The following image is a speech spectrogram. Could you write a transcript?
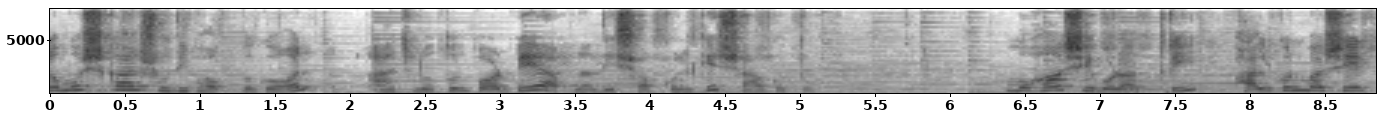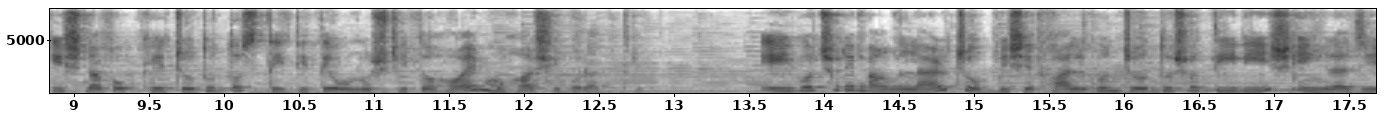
নমস্কার সুধী ভক্তগণ, আজ নতুন পর্বে আপনাদের সকলকে স্বাগত। মহাশিবরাত্রি ফাল্গুন মাসের কৃষ্ণাপক্ষের চতুর্দশ তিথিতে অনুষ্ঠিত হয় মহাশিবরাত্রি। এই বছরে বাংলার চব্বিশে ফাল্গুন চোদ্দোশো তিরিশ, ইংরাজি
